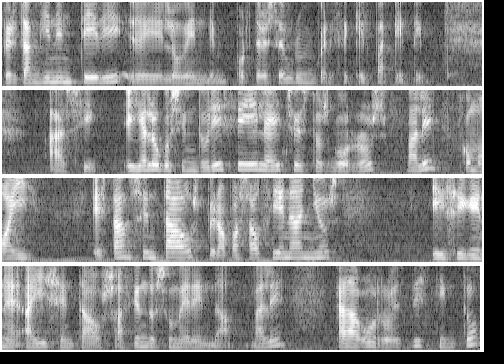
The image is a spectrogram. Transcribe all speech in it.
pero también en Teddy eh, lo venden por 3 euros, me parece que el paquete. Así. Ella luego se endurece, le ha hecho estos gorros, ¿vale? Como ahí. Están sentados, pero ha pasado 100 años y siguen ahí sentados, haciendo su merenda, ¿vale? Cada gorro es distinto,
